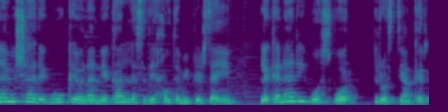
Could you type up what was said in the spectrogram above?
ناوی شارێک بوو کە یۆنانییەکان لە سەدەی حەوتەمی پێش زایین لە کەناری بۆسفۆر درۆستیان کرد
